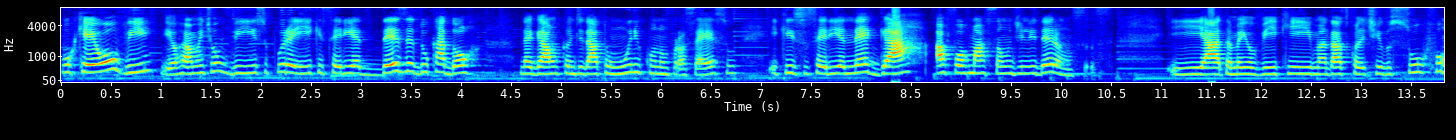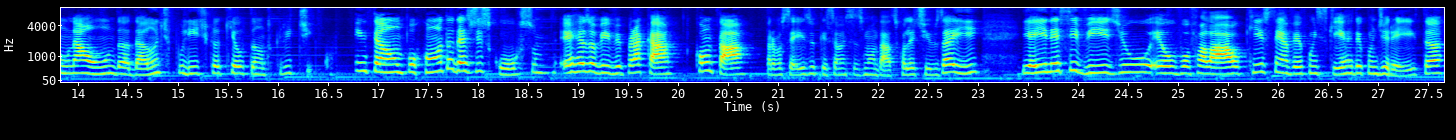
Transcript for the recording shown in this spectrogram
porque eu ouvi, eu realmente ouvi isso por aí, que seria deseducador negar um candidato único num processo e que isso seria negar a formação de lideranças. E ah, também ouvi que mandatos coletivos surfam na onda da antipolítica que eu tanto critico. Então, por conta desse discurso, eu resolvi vir para cá contar para vocês o que são esses mandatos coletivos aí e aí nesse vídeo eu vou falar o que isso tem a ver com esquerda e com direita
